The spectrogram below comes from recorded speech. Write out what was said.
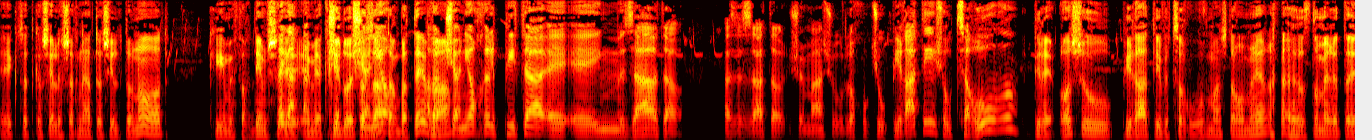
אה, קצת קשה לשכנע את השלטונות, כי הם מפחדים רגע, שהם יכחידו את כש- הזעתר בטבע. אבל כשאני אוכל פיתה אה, אה, עם זעתר, אז זה זעתר שמה? שהוא לא חוק... שהוא פיראטי? שהוא צרוב? תראה, או שהוא פיראטי וצרוב, מה שאתה אומר, זאת אומרת, אה,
